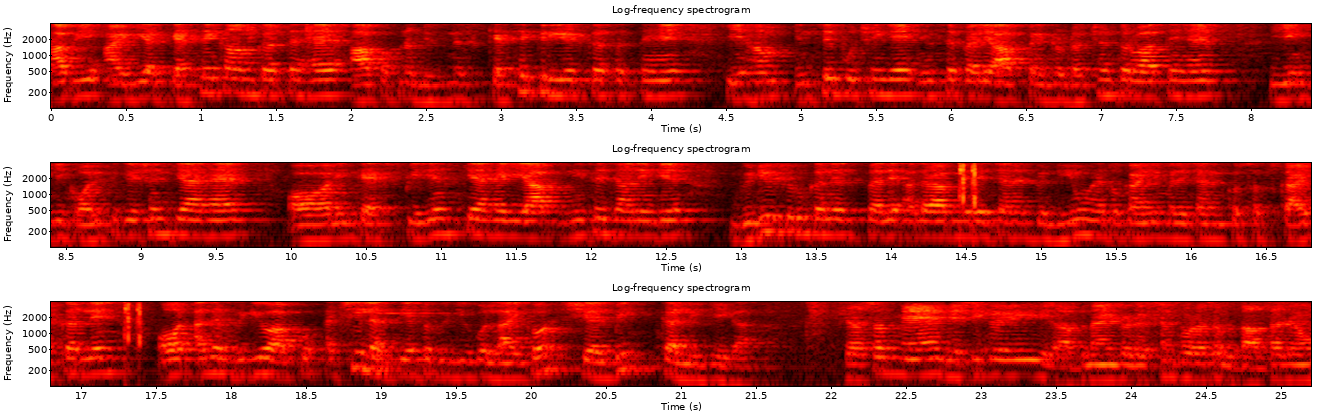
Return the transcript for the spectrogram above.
اب یہ آئیڈیا کیسے کام کرتا ہے، آپ اپنا بزنس کیسے کریٹ کر سکتے ہیں، یہ ہم ان سے پوچھیں گے۔ ان سے پہلے آپ کا انٹروڈکشن کرواتے ہیں، یہ ان کی کوالیفیکیشن کیا ہے اور ان کا ایکسپیرینس کیا ہے، یہ آپ انہی سے جانیں گے۔ ویڈیو شروع کرنے سے پہلے اگر آپ میرے چینل پہ نیو ہیں تو کائنڈلی میرے چینل کو سبسکرائب کر لیں اور اگر ویڈیو آپ کو اچھی لگتی ہے تو ویڈیو کو لائک اور شیئر بھی کر لیجیے گا۔ اچھا، شاہ صاحب میں بیسیکلی اپنا انٹروڈکشن تھوڑا سا بتاتا جاؤں۔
